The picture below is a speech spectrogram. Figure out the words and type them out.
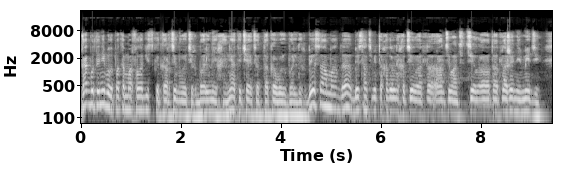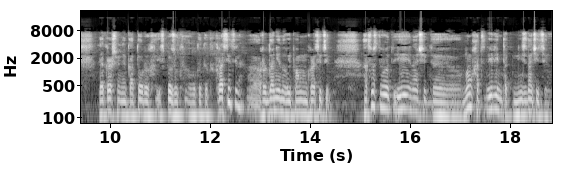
Как бы то ни было, патоморфологическая картина у этих больных не отличается от таковых больных без АМА, да, без антимитохондральных тел, от, антител, от отложения меди, для окрашивания которых используют вот этот краситель, родониновый, по-моему, краситель, отсутствует и, значит, э, ну, или так незначительно.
